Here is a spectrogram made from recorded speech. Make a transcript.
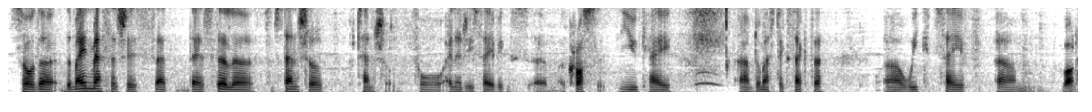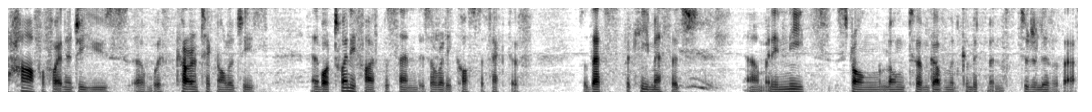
So the, the main message is that there's still a substantial potential for energy savings um, across the UK um, domestic sector. Uh, we could save um, about half of our energy use um, with current technologies and about 25% is already cost effective. So that's the key message um, and it needs strong long-term government commitment to deliver that.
